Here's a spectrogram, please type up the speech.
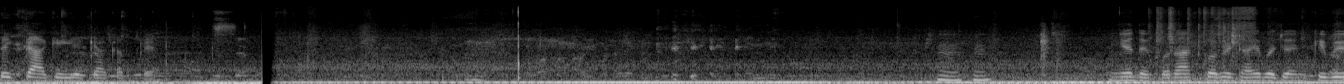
देखते आगे ये क्या करते हैं। हम्म, हम्म। ये देखो रात को अभी ढाई बजे इनकी भी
